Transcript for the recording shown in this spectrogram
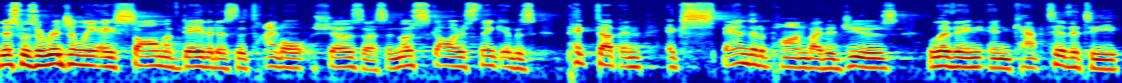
this was originally a Psalm of David, as the title shows us, and most scholars think it was picked up and expanded upon by the Jews living in captivity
